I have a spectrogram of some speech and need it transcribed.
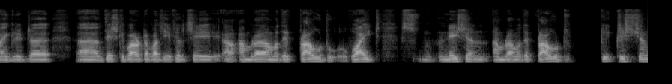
মাইগ্রেন্টরা দেশকে ১২টা বাজিয়ে ফেলছে। আমরা আমাদের প্রাউড হোয়াইট নেশন, আমরা আমাদের প্রাউড ক্রি ক্রিশ্চিয়ান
